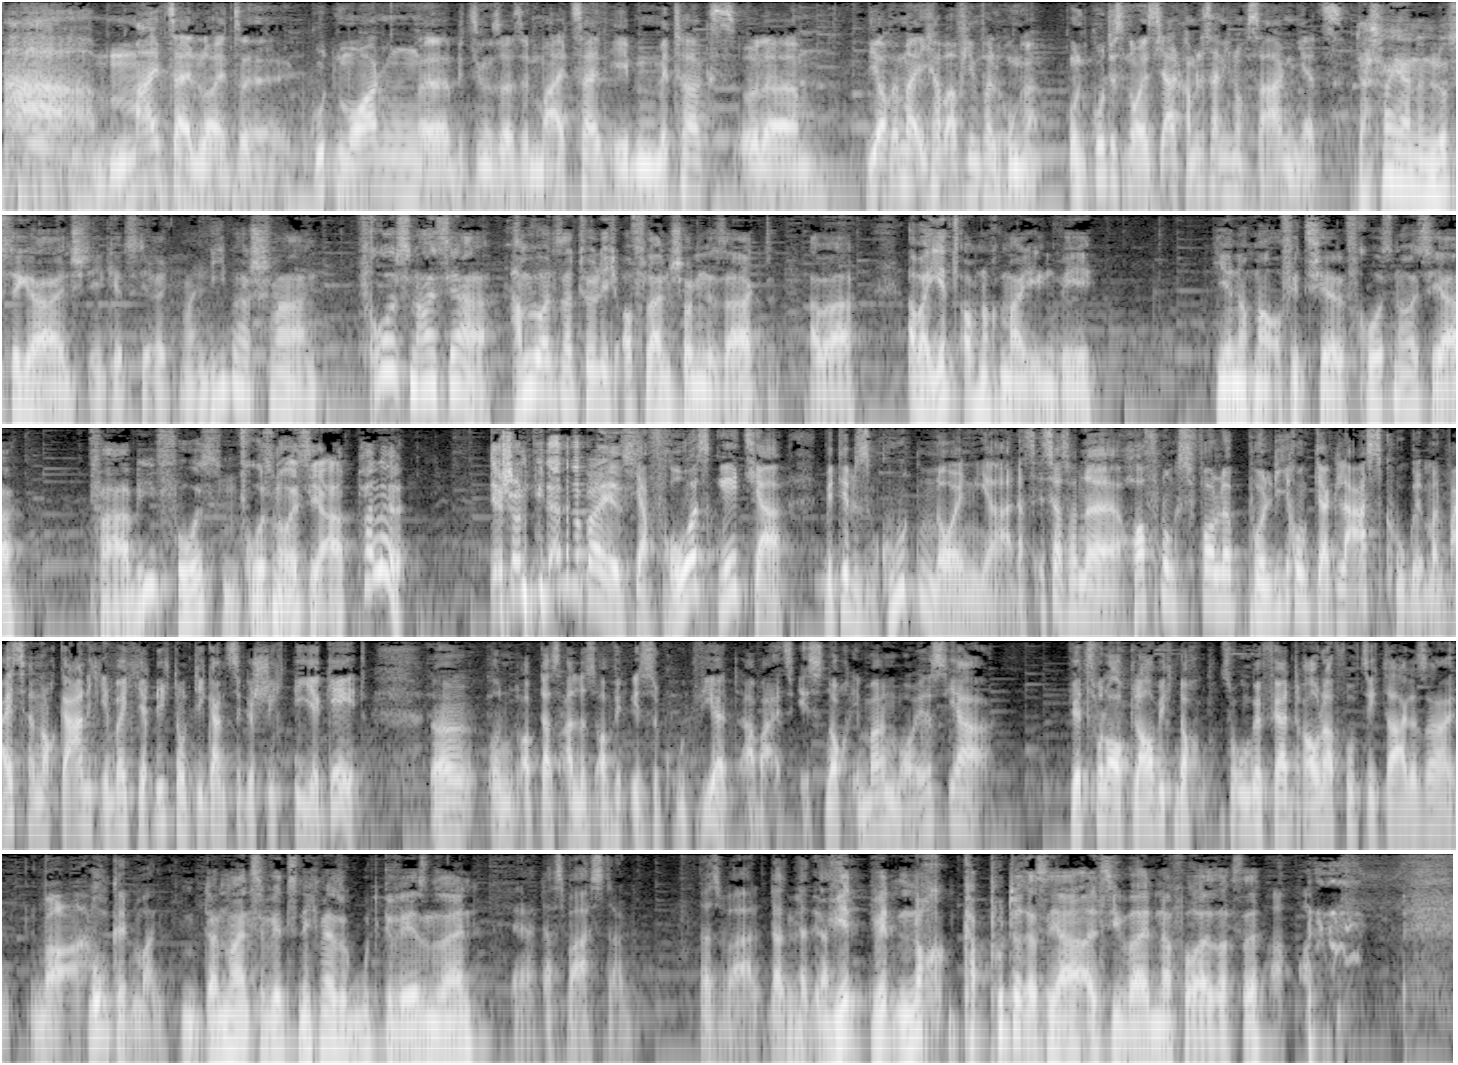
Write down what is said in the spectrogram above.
Ah, Mahlzeit, Leute. Guten Morgen, äh, beziehungsweise Mahlzeit eben mittags oder wie auch immer. Ich habe auf jeden Fall Hunger. Und gutes neues Jahr. Kann man das eigentlich noch sagen jetzt? Das war ja ein lustiger Einstieg jetzt direkt mal. Lieber Schwan, frohes neues Jahr. Haben wir uns natürlich offline schon gesagt, aber, aber jetzt auch noch mal irgendwie hier noch mal offiziell frohes neues Jahr. Fabi, frohes, frohes neues Jahr, Palle der schon wieder dabei ist. Ja, frohes geht ja mit dem guten neuen Jahr. Das ist ja so eine hoffnungsvolle Polierung der Glaskugel. Man weiß ja noch gar nicht, in welche Richtung die ganze Geschichte hier geht. Ne? Und ob das alles auch wirklich so gut wird. Aber es ist noch immer ein neues Jahr. Wird es wohl auch, glaube ich, noch so ungefähr 350 Tage sein. Boah. Munkelt man. Dann meinst du, wird es nicht mehr so gut gewesen sein? Ja, das war's dann. Das war. Das, das, wird, wird ein noch kaputteres Jahr als die beiden davor, sagst du?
